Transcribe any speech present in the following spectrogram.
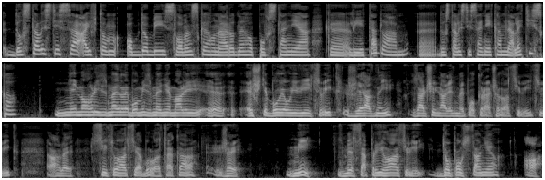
Dostali ste sa aj v tom období Slovenského národného povstania k lietadlám? E, dostali ste sa niekam na letisko? Nemohli sme, lebo my sme nemali e, ešte bojový výcvik, žiadny. Začínali sme pokračovací výcvik, ale situácia bola taká, že my sme sa prihlásili do povstania a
